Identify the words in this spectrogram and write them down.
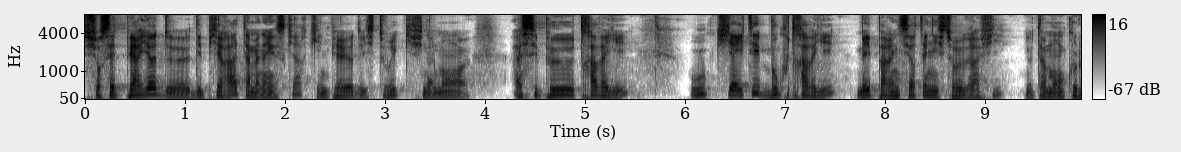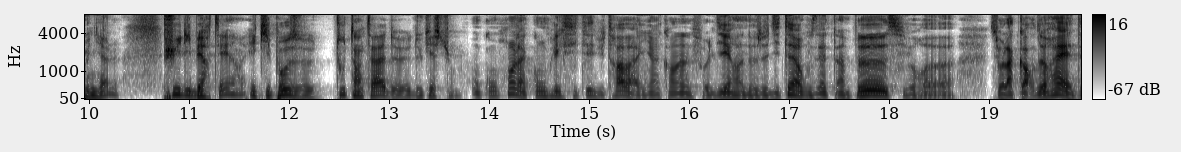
sur cette période euh, des pirates à Madagascar, qui est une période historique qui finalement euh, assez peu travaillée, ou qui a été beaucoup travaillée, mais par une certaine historiographie, notamment coloniale, puis libertaire, et qui pose euh, tout un tas de, questions. On comprend la complexité du travail, hein, quand même, il faut le dire à nos auditeurs, vous êtes un peu sur, sur la corde raide.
